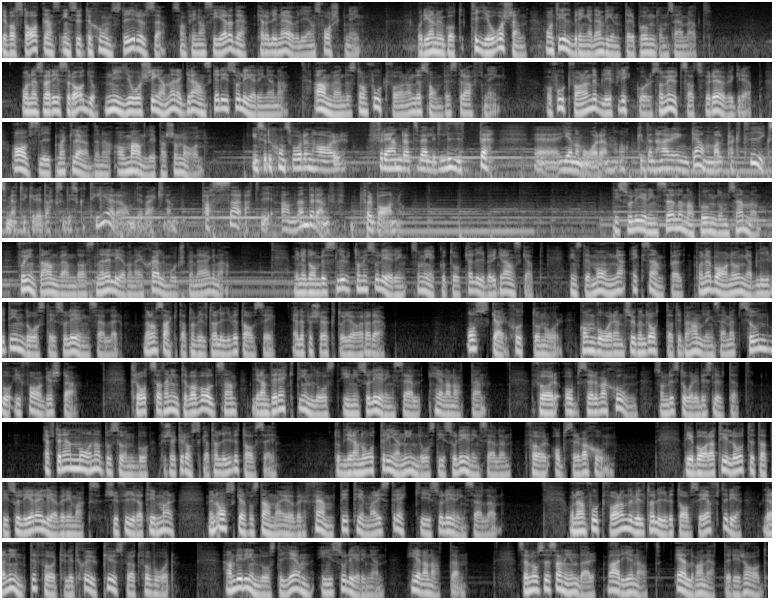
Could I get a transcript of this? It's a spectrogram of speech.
Det var statens institutionsstyrelse som finansierade Carolina Överliens forskning. Och det har nu gått tio år sedan hon tillbringade en vinter på ungdomshemmet. Och när Sveriges Radio nio år senare granskade isoleringarna användes de fortfarande som bestraffning. Och fortfarande blir flickor som utsatts för övergrepp avslitna kläderna av manlig personal. Institutionsvården har förändrats väldigt lite eh, genom åren och den här är en gammal praktik som jag tycker är dags att diskutera om det verkligen passar att vi använder den för barn. Isoleringscellerna på ungdomshemmen får inte användas när eleverna är självmordsbenägna. Men i de beslut om isolering som Ekot och Kaliber granskat finns det många exempel på när barn och unga blivit inlåsta i isoleringsceller när de sagt att de vill ta livet av sig eller försökt att göra det. Oskar, 17 år, kom våren 2008 till behandlingshemmet Sundbo i Fagersta. Trots att han inte var våldsam blir han direkt inlåst i en isoleringscell hela natten. För observation, som det står i beslutet. Efter en månad på Sundbo försöker Oskar ta livet av sig. Då blir han återigen inlåst i isoleringscellen för observation. Det är bara tillåtet att isolera elever i max 24 timmar, men Oskar får stanna över 50 timmar i sträck i isoleringscellen. Och när han fortfarande vill ta livet av sig efter det blir han inte förd till ett sjukhus för att få vård. Han blir inlåst igen i isoleringen hela natten. Sen låses han in där varje natt, 11 nätter i rad.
